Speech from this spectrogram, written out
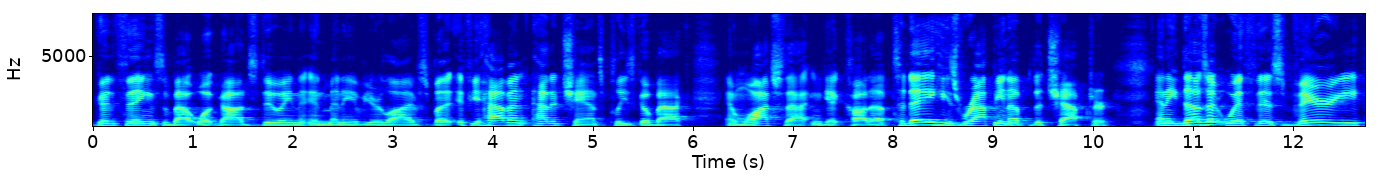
good things about what God's doing in many of your lives. But if you haven't had a chance, please go back and watch that and get caught up. Today, he's wrapping up the chapter, and he does it with this very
